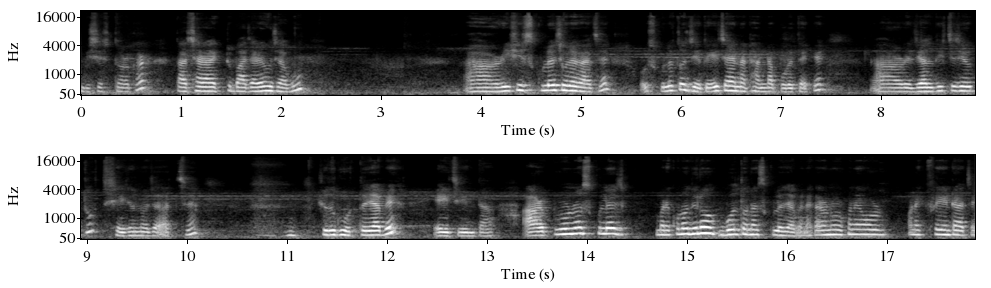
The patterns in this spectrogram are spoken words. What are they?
বিশেষ দরকার। তাছাড়া একটু বাজারেও যাব। আর ঋষি স্কুলে চলে গেছে। ও স্কুলে তো যেতেই চায় না ঠান্ডা পড়ে থেকে। আর রেজাল্ট দিচ্ছে যেহেতু, সেই জন্য যাচ্ছে। শুধু ঘুরতে যাবে, এই চিন্তা। আর পুরনো স্কুলে মানে কোনো দিনও বলতো না স্কুলে যাবে না কারণ ওখানে ওর অনেক ফ্রেন্ড আছে।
